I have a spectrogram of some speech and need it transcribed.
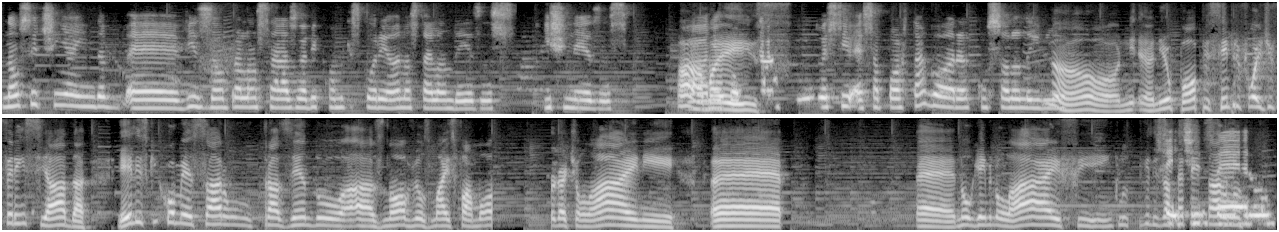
não se tinha ainda é, visão para lançar as webcomics coreanas, tailandesas e chinesas. Ah, mas esse, essa porta agora com Solo Leveling. não, a New Pop sempre foi diferenciada. Eles que começaram trazendo as novels mais famosas, Art Online, é, é, No Game No Life, inclusive eles até Fate tentaram. Zero,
